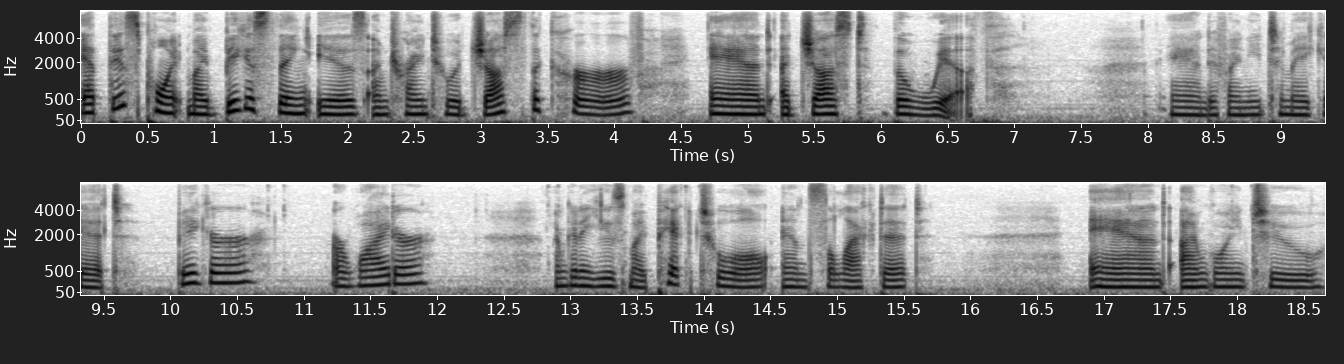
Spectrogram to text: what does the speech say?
At this point, my biggest thing is I'm trying to adjust the curve and adjust the width. And if I need to make it bigger or wider, I'm going to use my pick tool and select it and I'm going to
